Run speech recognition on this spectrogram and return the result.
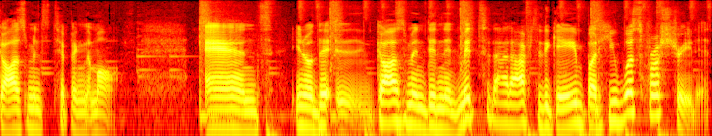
Gausman's tipping them off. And you know, the, Gausman didn't admit to that after the game, but he was frustrated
